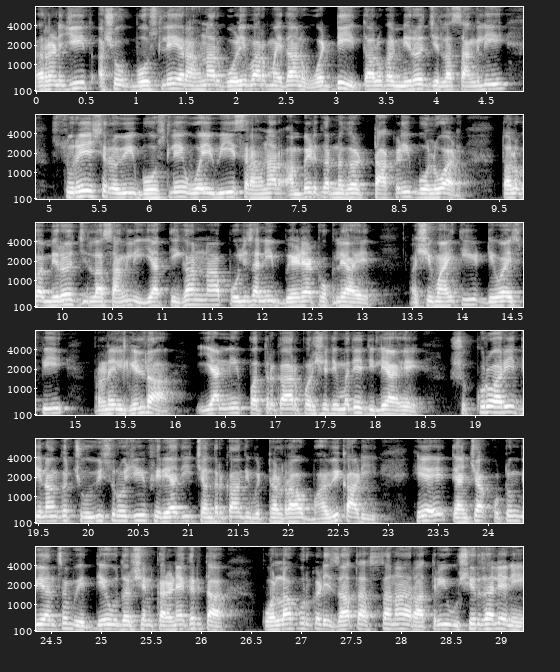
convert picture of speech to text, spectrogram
रणजित अशोक भोसले राहणार गोळीबार मैदान वड्डी तालुका मिरज जिल्हा सांगली. सुरेश रवी भोसले वय वीस राहणार आंबेडकर नगर टाकळी बोलवाड तालुका मिरज जिल्हा सांगली. या तिघांना पोलिसांनी बेड्या ठोकल्या आहेत. अशी माहिती डीवायएसपी प्रणिल गिल्डा यांनी पत्रकार परिषदेमध्ये दिली आहे. शुक्रवारी दिनांक चोवीस रोजी फिर्यादी चंद्रकांत विठ्ठलराव भाविकाडी हे त्यांच्या कुटुंबियांसमवेत देवदर्शन करण्याकरिता कोल्हापूरकडे जात असताना रात्री उशीर झाल्याने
